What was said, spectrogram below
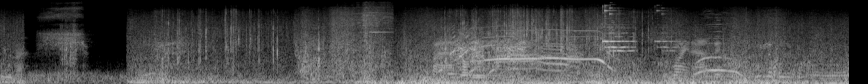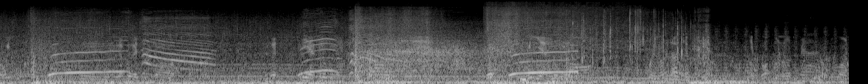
ดูนะ บียกลูกเบียนลูกเหมือนว่าเราจะเปลี่ยนไอ้พวกมนุษย์ไม่ได้ทุกคน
